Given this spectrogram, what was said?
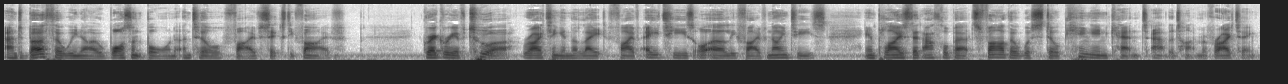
And Bertha, we know, wasn't born until 565. Gregory of Tours, writing in the late 580s or early 590s, implies that Athelbert's father was still king in Kent at the time of writing,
